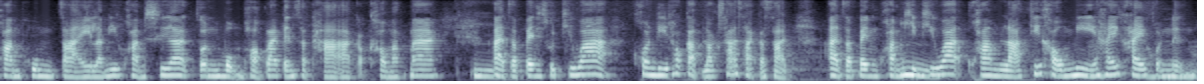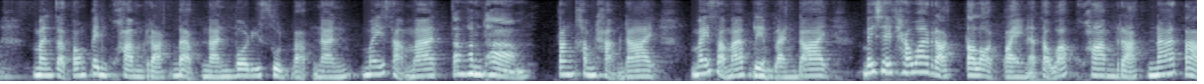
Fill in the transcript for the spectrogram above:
ความภูมิใจและมีความเชื่อจนบ่มเพาะกลายเป็นศรัทธากับเขามากๆอาจจะเป็นชุดที่ว่าคนดีเท่ากับรักชาติศาสตร์กษัตริย์ อาจจะเป็นความคิดที่ว่าความรักที่เขามีให้ใครคนหนึ่ง มันจะต้องเป็นความรักแบบนั้นบริสุทธิ์แบบนั้นไม่สามารถตั้งคำถาม ตั้งคำถามได้ ไม่สามารถเปลี่ยนแปลงได้ ไม่ใช่แค่ว่ารักตลอดไปนะ แต่ว่าความรักหน้าตา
